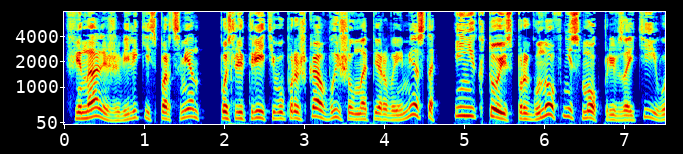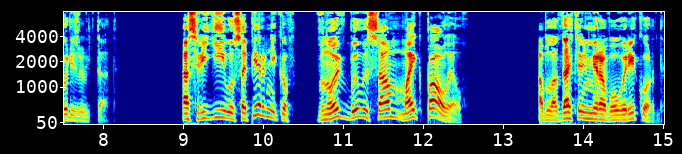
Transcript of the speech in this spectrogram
В финале же великий спортсмен после третьего прыжка вышел на первое место, и никто из прыгунов не смог превзойти его результат. А среди его соперников вновь был и сам Майк Пауэлл, обладатель мирового рекорда.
